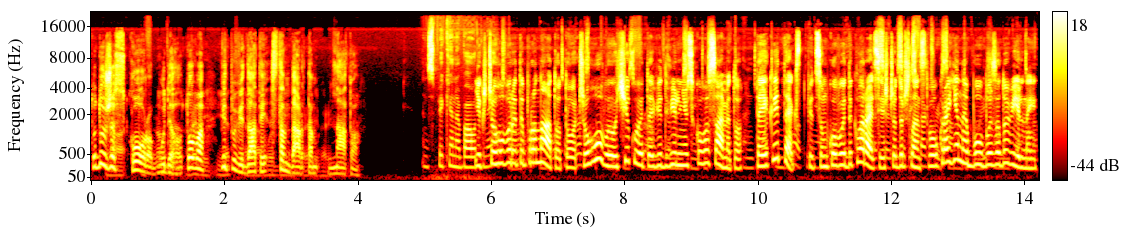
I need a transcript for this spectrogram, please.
то дуже скоро буде готова відповідати стандартам НАТО. Якщо говорити про НАТО, то чого ви очікуєте від вільнюського саміту? Та який текст підсумкової декларації щодо членства України був би задовільний?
